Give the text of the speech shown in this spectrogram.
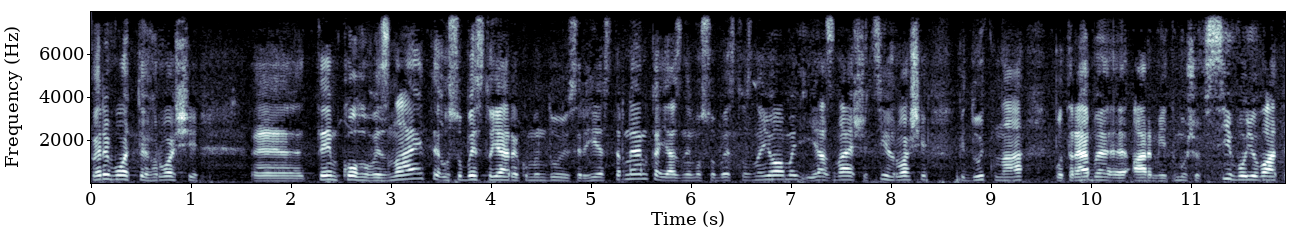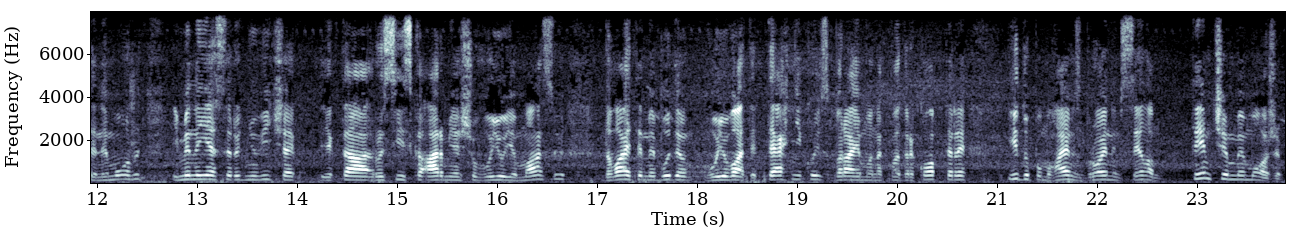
Переводьте гроші тим, кого ви знаєте. Особисто я рекомендую Сергія Стерненка, я з ним особисто знайомий, і я знаю, що ці гроші підуть на потреби е, армії, тому що всі воювати не можуть. І ми не є середньовіччя, як та російська армія, що воює масою. Давайте ми будемо воювати технікою, збираємо на квадрокоптери і допомагаємо Збройним силам. Тим, чим ми можемо.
